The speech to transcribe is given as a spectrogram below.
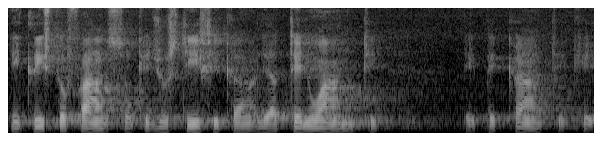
il Cristo falso che giustifica le attenuanti dei peccati che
